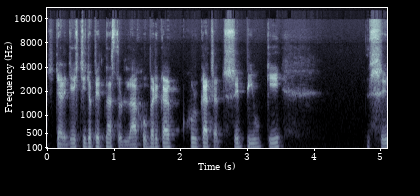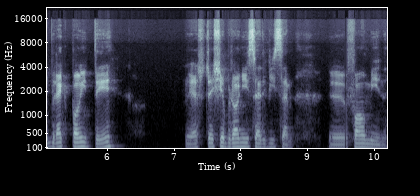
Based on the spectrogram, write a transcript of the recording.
40 do 15 dla Huberka Kurkacza. Trzy piłki, trzy breakpointy. Jeszcze się broni serwisem. y, Fomin.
